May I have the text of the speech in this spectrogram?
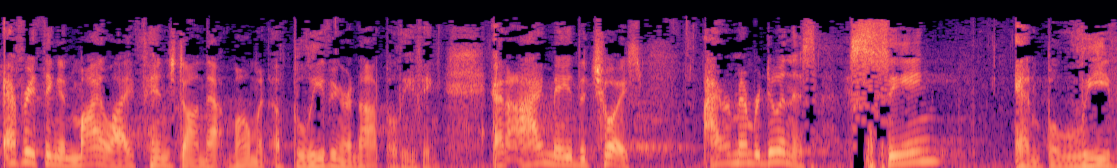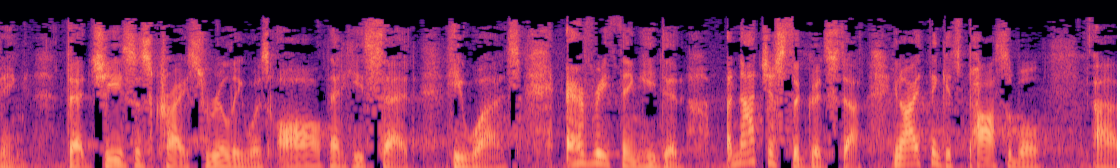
everything in my life hinged on that moment of believing or not believing. And I made the choice. I remember doing this, seeing and believing that Jesus Christ really was all that he said he was. Everything he did, not just the good stuff. You know, I think it's possible uh,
